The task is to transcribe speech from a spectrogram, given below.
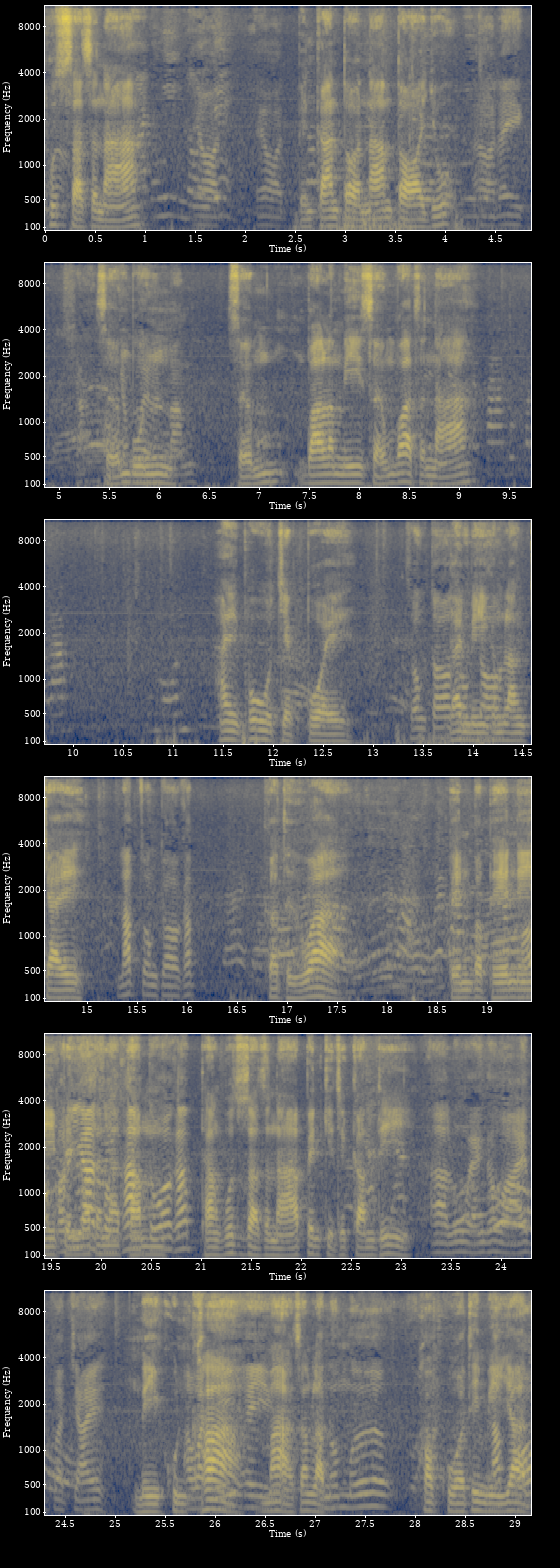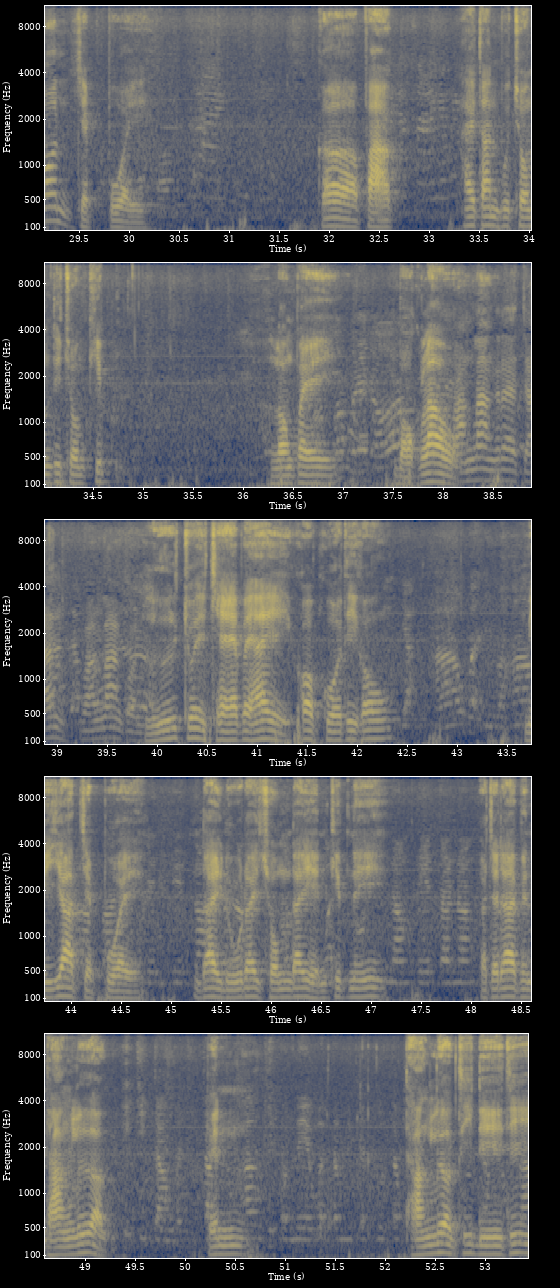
พุทธศาสนา เป็นการต่อน้ำต่ออายุ เสริมบุญ เสริมบารมี เสริมวาสนา ให้ผู้เจ็บป่วย ส่งต่อได้มีส่งต่อกำลังใจรับส่งต่อครับ ก็ถือว่าเป็นประเพณีขออนุเป็นญาวัตฒส่นงธรข้ารมมตัวครับทางพุทธศาสนาเป็นกิจกรรมที่อ่าลุงแหวงถวายปัจจัย มีคุณเอวันค่านี้ไอ้มากสำหรับพนมมือครอบครัวที่มีญาติรับพรเจ็บป่วย ก็ฝากให้ท่านผู้ชมที่ชมคลิป ลองไปบอกเล่าวางล่างก็ได้อาจารย์วางล่างก่อน หรือช่วยแชร์ไปให้ครอบครัวที่เขา มีญาติเจ็บป่วย ได้ดูได้ชมได้เห็นคลิปนี้ ก็จะได้เป็นทางเลือก เป็นทางเลือกที่ดีที่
